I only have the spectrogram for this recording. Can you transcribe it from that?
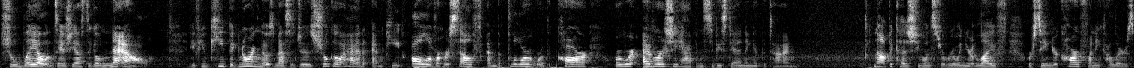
She'll wail and say she has to go now. If you keep ignoring those messages, she'll go ahead and pee all over herself and the floor or the car or wherever she happens to be standing at the time. Not because she wants to ruin your life or stain your car funny colors,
